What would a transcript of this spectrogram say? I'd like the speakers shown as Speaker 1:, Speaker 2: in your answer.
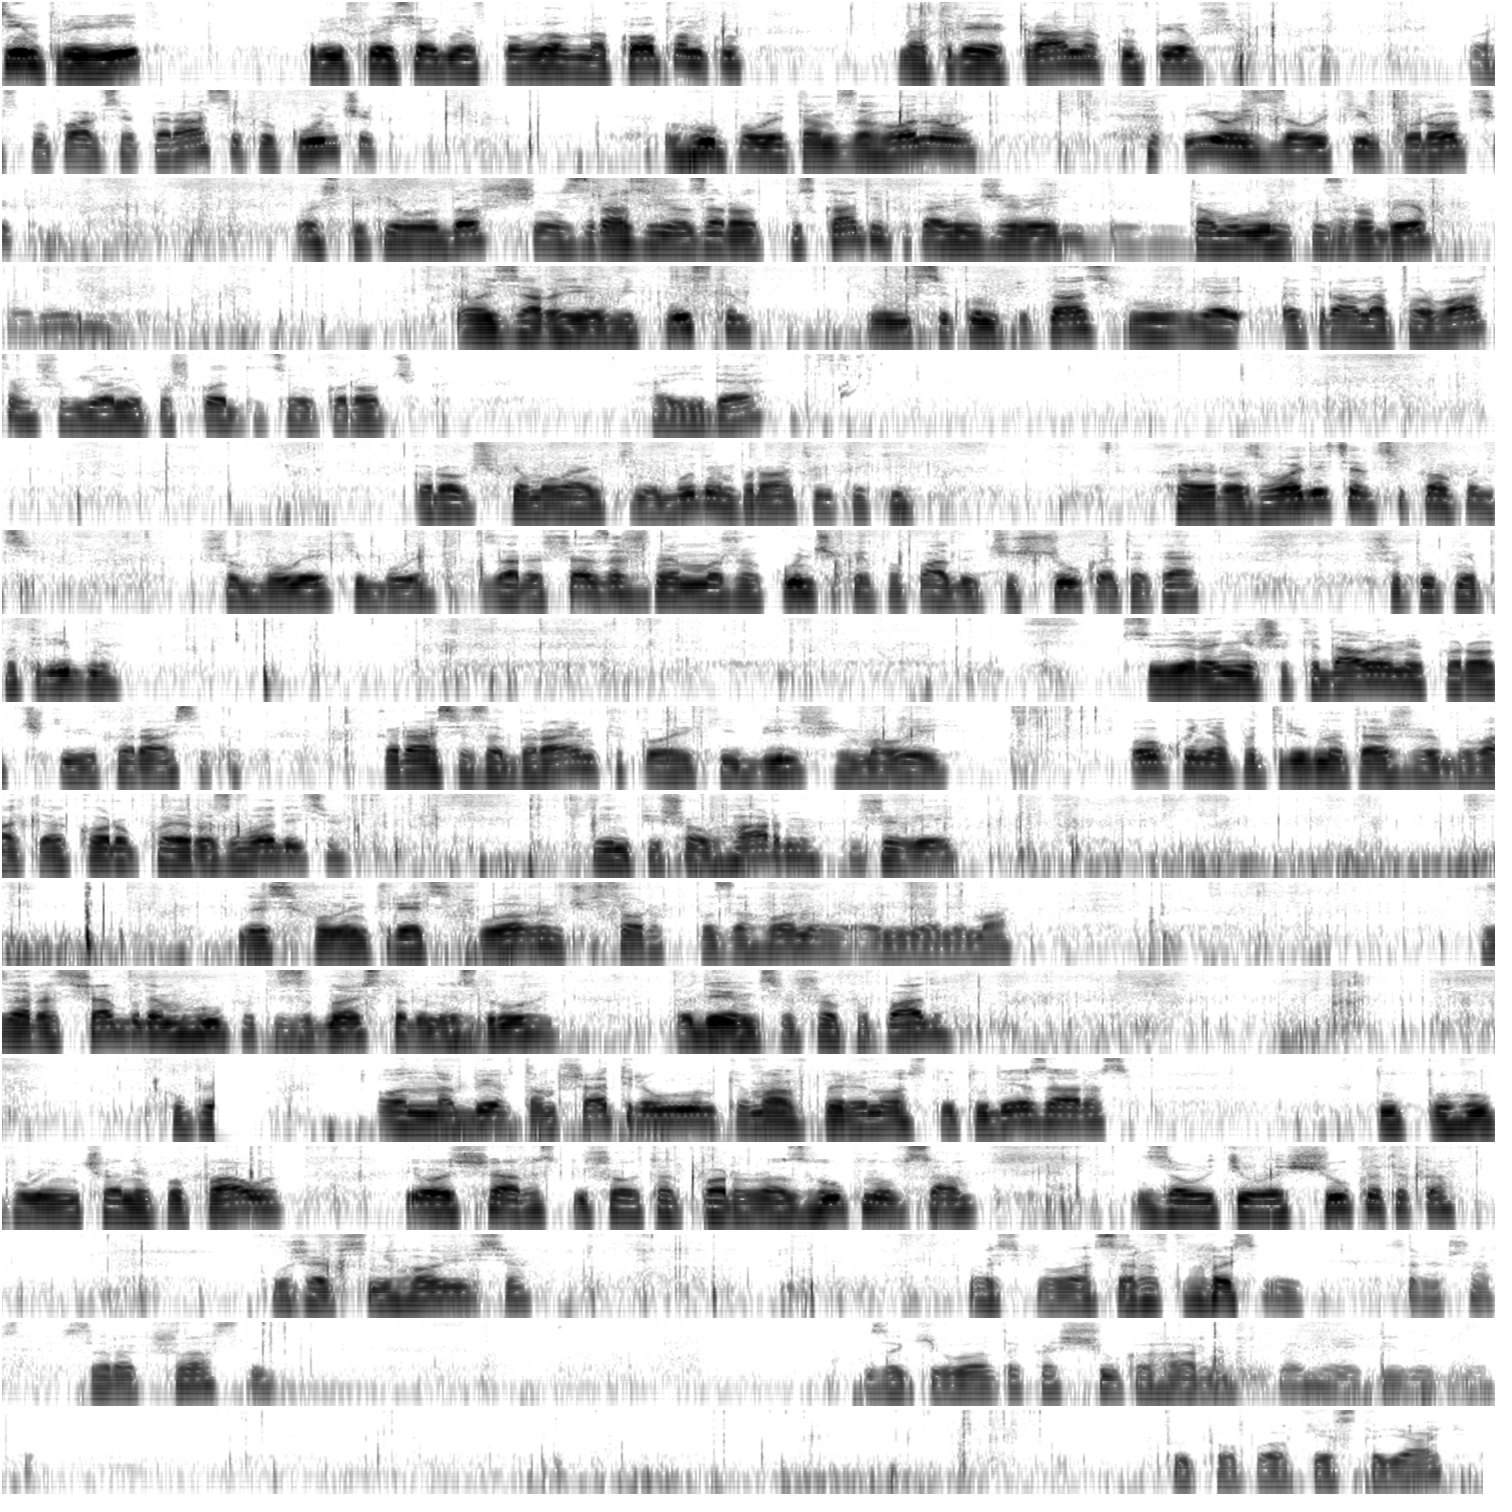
Speaker 1: Всім привіт! Прийшли сьогодні з Павлом на копанку. На три екрана купивши. Ось попався карасик, окунчик. Гупали там загонили. І ось залетів коробчик. Ось такий ладошечний. Зразу його зараз відпускати, поки він живий. Там лунку зробив. Ось зараз його відпустимо. Він секунд 15 був, я екрана порвав там, щоб його не пошкодити цього коробчика. Хай йде. Коробчики маленькі не будемо брати такі. Хай розводяться в ці копанці, щоб великі були. Зараз ще зажнемо, може окунчики попадуть чи щука таке, що тут не потрібне. Сюди раніше кидали ми коробчиків і карася. Карася забираємо такого, який більший, малий. Окуня потрібно теж вибивати, а короб хай розводиться. Він пішов гарно, живий. Десь хвилин 30 ловим чи 40 позагонили, а його нема. Зараз ще будемо гупати з одної сторони, з другої. Подивимося, що попаде. Купив. Он набив там ще три лунки, мав переносити туди зараз. Тут погупали, нічого не попало. І ось ще раз пішов так пару разів гупнув сам. Залетіла щука така. Уже в снігові все. Ось по 48-й,
Speaker 2: 46.
Speaker 1: 46-й. За кіло така щука гарна.
Speaker 2: Та ні, який закинув.
Speaker 1: Тут поплавки стоять.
